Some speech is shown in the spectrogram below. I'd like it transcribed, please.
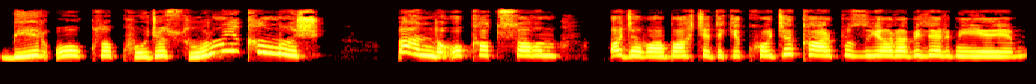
bir okla koca sur mu yıkılmış? Ben de ok atsam acaba bahçedeki koca karpuzu yarabilir miyim?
